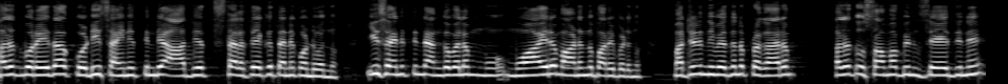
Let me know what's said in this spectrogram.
ഹജത് ബുറൈദ കൊടി സൈന്യത്തിന്റെ ആദ്യ സ്ഥലത്തേക്ക് തന്നെ കൊണ്ടുവന്നു. ഈ സൈന്യത്തിന്റെ അംഗബലം മൂ- മൂവായിരം ആണെന്ന് പറയപ്പെടുന്നു. മറ്റൊരു നിവേദന പ്രകാരം ഹജത് ഉസാമ ബിൻ സെയ്ദിനെ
